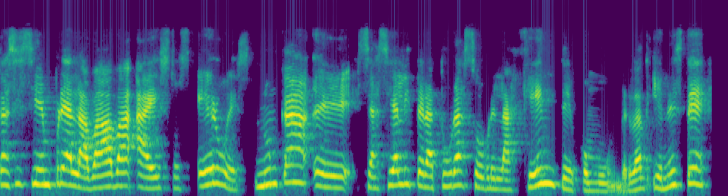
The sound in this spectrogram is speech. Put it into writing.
casi siempre alababa a estos héroes, nunca eh, se hacía literatura sobre la gente común, ¿verdad? Y en este,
